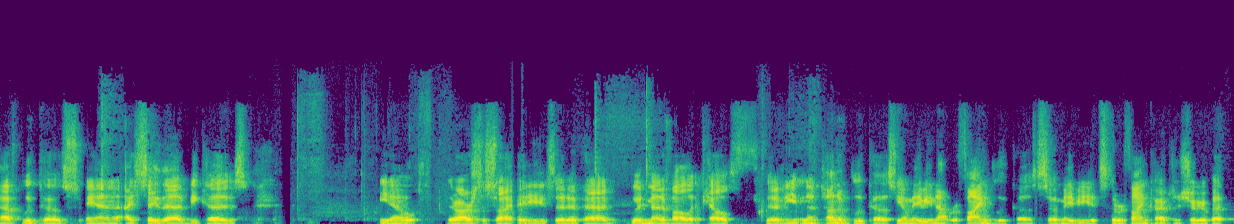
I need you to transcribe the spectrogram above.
half glucose. And I say that because, you know, there are societies that have had good metabolic health that have eaten a ton of glucose, you know, maybe not refined glucose. So maybe it's the refined carbs and sugar, but,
